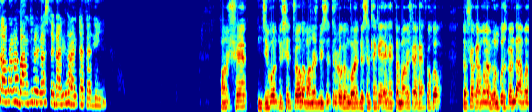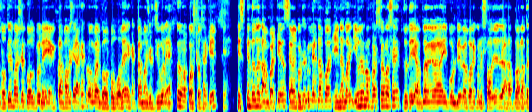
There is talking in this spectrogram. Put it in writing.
তারপর আমার বান্ধবের কাছ থেকে গাড়ি ভাড়ার টাকা দিই মানুষের জীবন বিচিত্র, মানুষ বিচিত্র রকম ভাবে বেঁচে থাকে, এক একটা মানুষ এক এক রকম। দর্শক, আমরা ভুল বুঝবেন না, আমরা যতই মানুষের গল্প নেই একটা মানুষের এক এক রকমের গল্প বলে, এক একটা মানুষের জীবন এক রকম রকমের কষ্ট থাকে। স্ক্রিন তাদের নাম্বারটি আছে চ্যানেল কর্তৃপক্ষের নাম্বার এই নাম্বার ইমেল এবং হোয়াটসঅ্যাপ আছে। যদি আপনারা এই বোর্ডের ব্যাপারে কোনো সহজে হাত বাড়াতে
